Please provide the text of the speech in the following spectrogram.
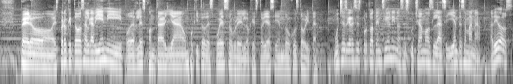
Pero espero que todo salga bien y poderles contar ya un poquito después sobre lo que estoy haciendo justo ahorita. Muchas gracias por tu atención y nos escuchamos la siguiente semana. Adiós.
